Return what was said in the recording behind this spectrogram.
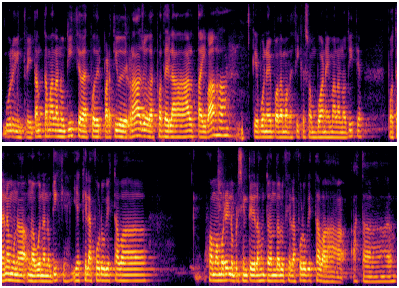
Bueno, entre tanta mala noticia después del partido de Rayo, después de la alta y baja, que bueno, podemos decir que son buenas y malas noticias, pues tenemos una, una buena noticia, y es que el aforo que estaba Juanma Moreno, presidente de la Junta de Andalucía, el aforo que estaba hasta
